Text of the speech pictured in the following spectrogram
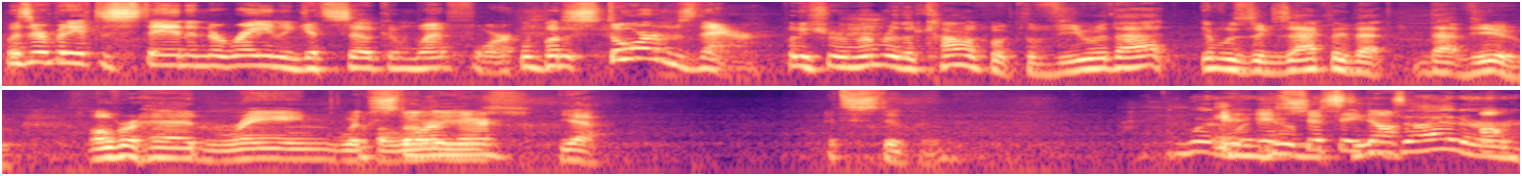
What does everybody have to stand in the rain and get soaking wet for? Well, but it- Storm's there. But if you remember the comic book, the view of that, it was exactly that that view. Overhead, rain with A the storm lilies. there? Yeah. It's stupid. When, It- when it's just they don't. died or all,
